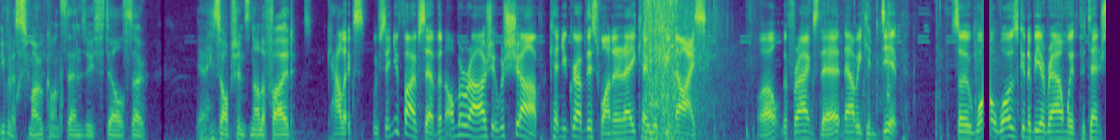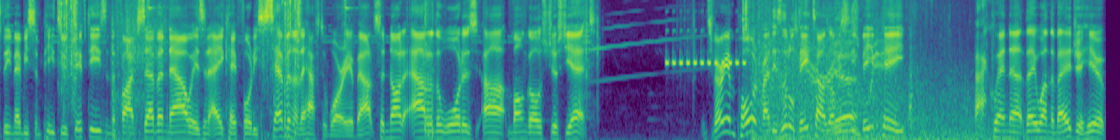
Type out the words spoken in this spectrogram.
Even a smoke on Senzu still, so yeah, his options nullified. Calyx, we've seen you 5-7. On Mirage, it was sharp. Can you grab this one? And an AK would be nice. Well, the frag's there. Now we can dip. So what was going to be around with potentially maybe some P250s and the 5.7 now is an AK-47 that they have to worry about. So not out of the waters are Mongols just yet. It's very important, right? These little details. Obviously, VP, back when uh, they won the major here,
